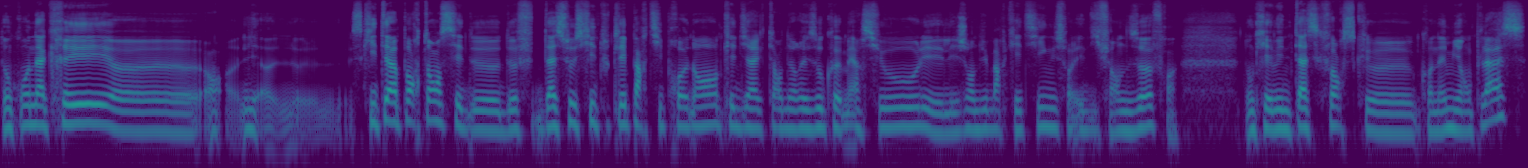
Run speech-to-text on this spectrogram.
donc, on a créé. euh, le- ce qui était important, c'est d'associer toutes les parties prenantes, les directeurs de réseaux commerciaux, les, les gens du marketing sur les différentes offres. Donc, il y avait une task force qu'on a mis en place.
